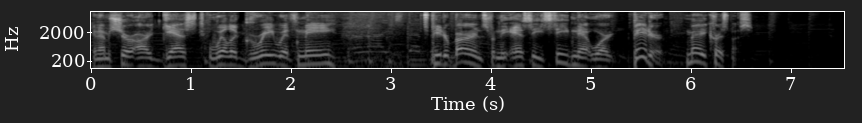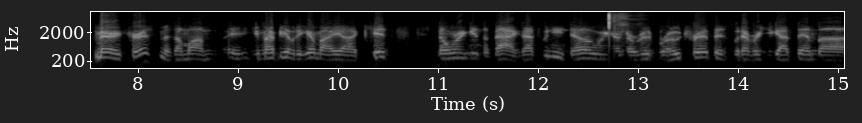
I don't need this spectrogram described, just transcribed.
And I'm sure our guest will agree with me. It's Peter Burns from the SEC Network. Peter, Merry Christmas. Merry Christmas. I'm, um, you might be able to hear my uh, kids snoring in the back. That's when you know when you're on a road trip is whenever you got them uh,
